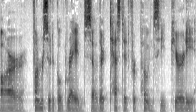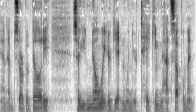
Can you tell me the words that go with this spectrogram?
are pharmaceutical grade. So they're tested for potency, purity, and absorbability. So you know what you're getting when you're taking that supplement.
